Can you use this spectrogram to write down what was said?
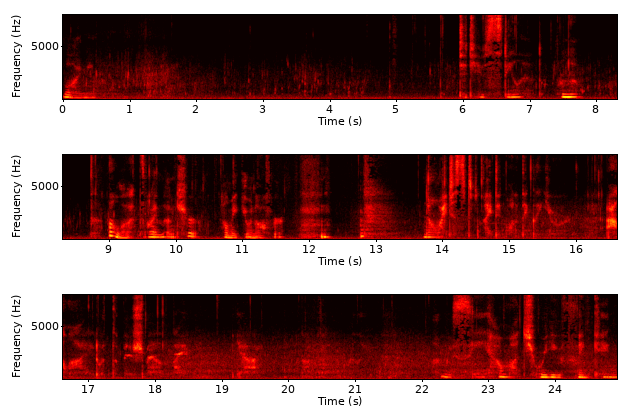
Well, I mean, did you steal it from them? Oh, well, that's fine then. Sure, I'll make you an offer. no, I just I didn't want to think that you were allied with the fishman. I, yeah, not really. Let me see. How much were you thinking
